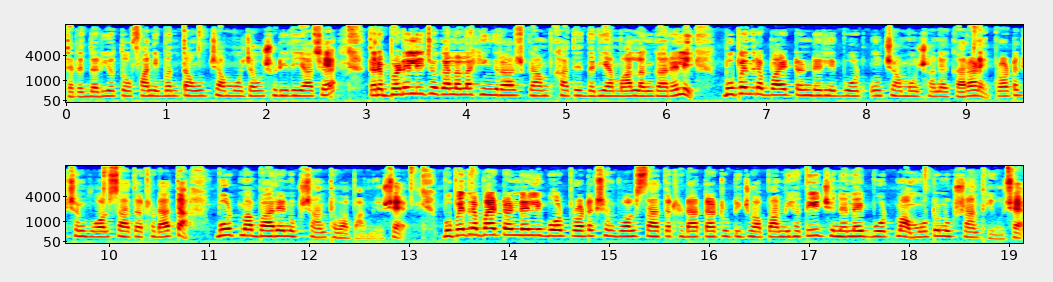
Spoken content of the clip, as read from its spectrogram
ત્યારે દરિયો તોફાની બનતા ઊંચા મોજા ઉછળી રહ્યા છે. ત્યારે ભડેલી જોગાલાલા હિંગરાજ ગામ ખાતે દરિયામાં લંગારેલી ભૂપેન્દ્રભાઈ ટંડેલની બોટ ઊંચા મોજાને કારણે પ્રોટેક્શન વોલ સાથે અથડાતા બોટમાં ભારે નુકસાન થવા પામ્યું છે. ભૂપેન્દ્રભાઈ ટંડેલની બોટ પ્રોટેક્શન વોલ સાથે ઠડાટા તૂટી જવા પામી હતી, જેને લઈ બોટમાં મોટું નુકસાન થયું છે.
